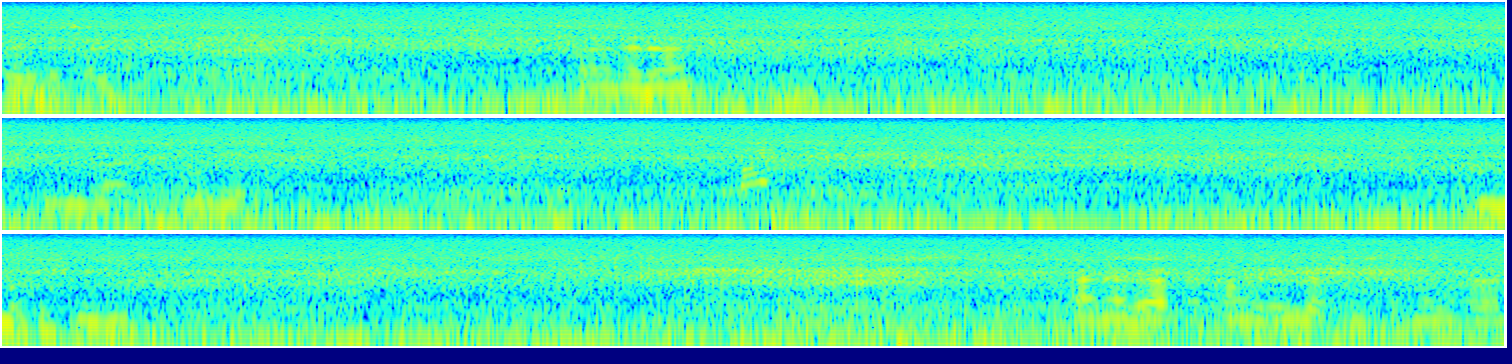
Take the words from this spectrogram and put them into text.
şöyle geçelim. Şöyle dön. Güzel. Bu bir. Bakış müziği. De yaparsam öyle gidersin işte. Ne bu kadar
